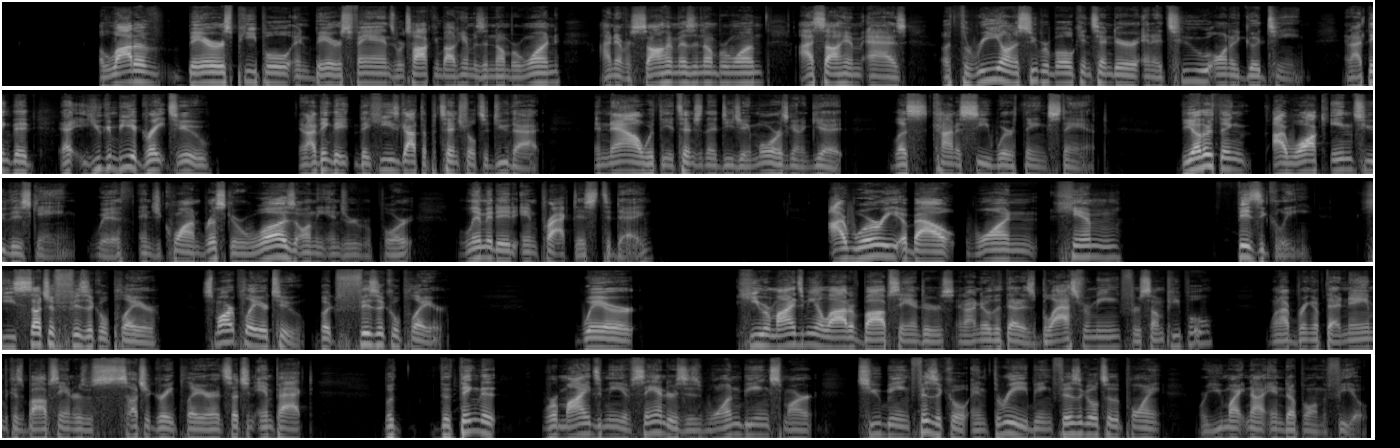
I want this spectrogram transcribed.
A lot of Bears people and Bears fans were talking about him as a number one. I never saw him as a number one. I saw him as a three on a Super Bowl contender and a two on a good team. And I think that you can be a great two. And I think that, that he's got the potential to do that. And now, with the attention that DJ Moore is going to get, let's kind of see where things stand. The other thing I walk into this game with, and Jaquan Brisker was on the injury report, limited in practice today. I worry about one, him physically. He's such a physical player, smart player too, but physical player where he reminds me a lot of Bob Sanders, and I know that that is blasphemy for some people when I bring up that name because Bob Sanders was such a great player, had such an impact. But the thing that reminds me of Sanders is one being smart, two being physical, and three being physical to the point where you might not end up on the field.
